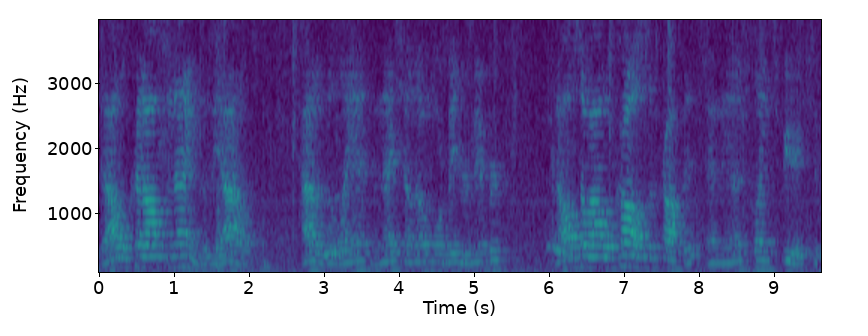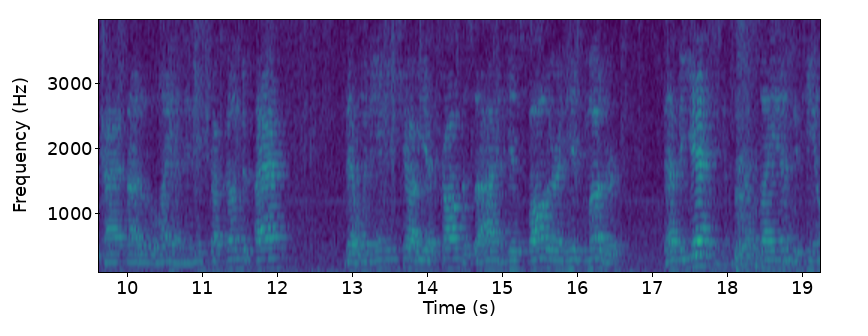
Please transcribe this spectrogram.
that I will cut off the names of the idols out of the land, and they shall no more be remembered. And also I will cause the prophets and the unclean spirits to pass out of the land. And it shall come to pass that when any shall yet prophesy, and his father and his mother that begat him shall say unto him,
